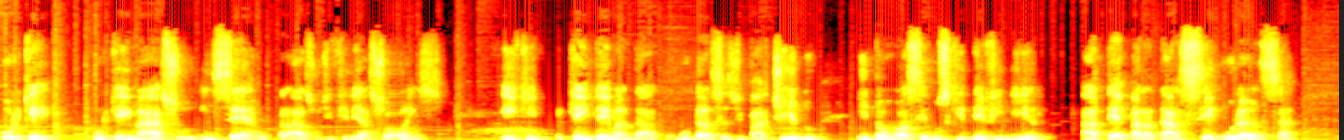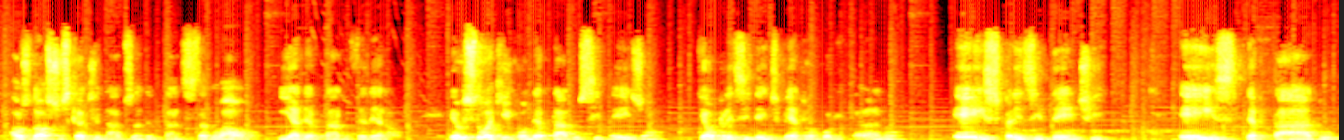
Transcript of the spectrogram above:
Por quê? Porque em março encerra o prazo de filiações e que quem tem mandato mudanças de partido, então nós temos que definir até para dar segurança aos nossos candidatos a deputado estadual e a deputado federal. Eu estou aqui com o deputado Cimeison, que é o presidente metropolitano, ex-presidente, ex-deputado,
